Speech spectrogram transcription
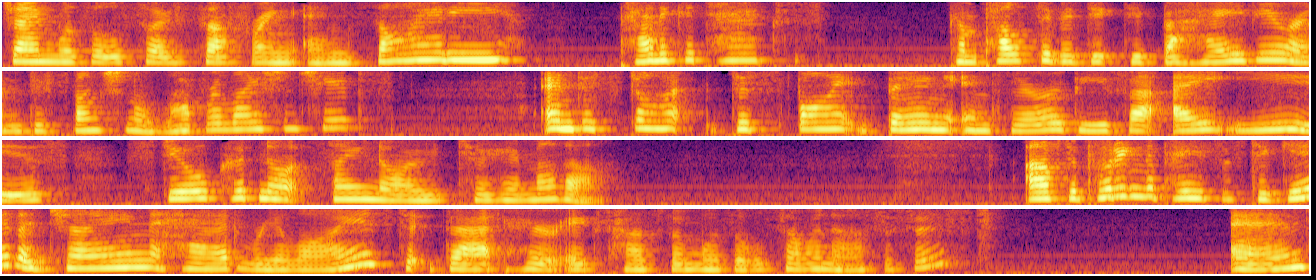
Jane was also suffering anxiety, panic attacks, compulsive addictive behaviour and dysfunctional love relationships. And despite, despite being in therapy for eight years, still could not say no to her mother. After putting the pieces together, Jane had realised that her ex-husband was also a narcissist and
